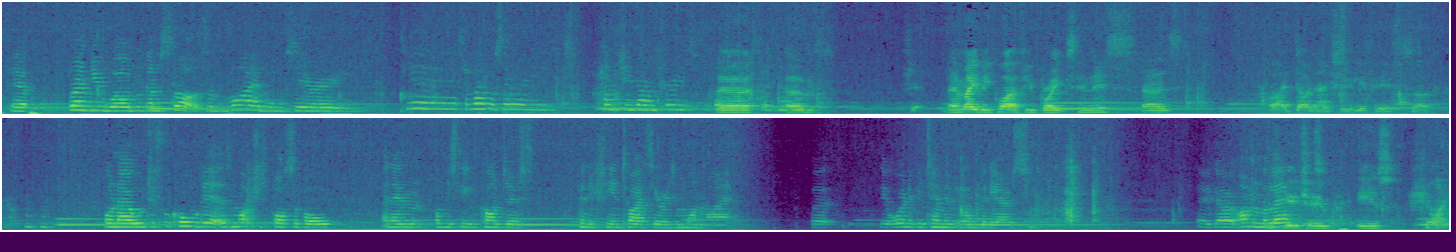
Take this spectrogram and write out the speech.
Yep, brand new world. We're going to start a survival series. Yeah, survival series. Punching down trees. Yeah, um, there may be quite a few breaks in this as I don't actually live here, so Well, no, we'll just record it as much as possible, and then obviously we can't just finish the entire series in one night. But it will only be 10 minute long videos. There you go, I'm on the left. YouTube is shite.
